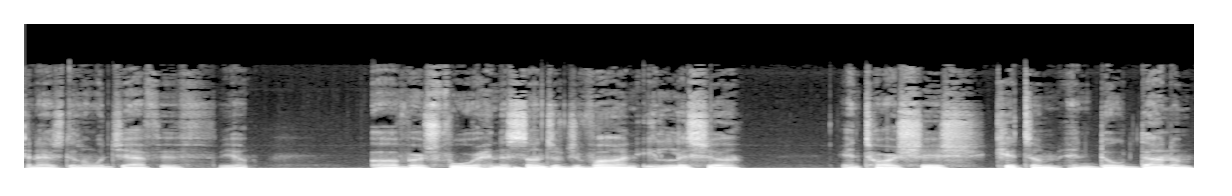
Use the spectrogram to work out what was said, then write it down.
And that's dealing with Japheth. Yep. Uh, verse 4 And the sons of Javan, Elisha, and Tarshish, Kittim, and Dodanim.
